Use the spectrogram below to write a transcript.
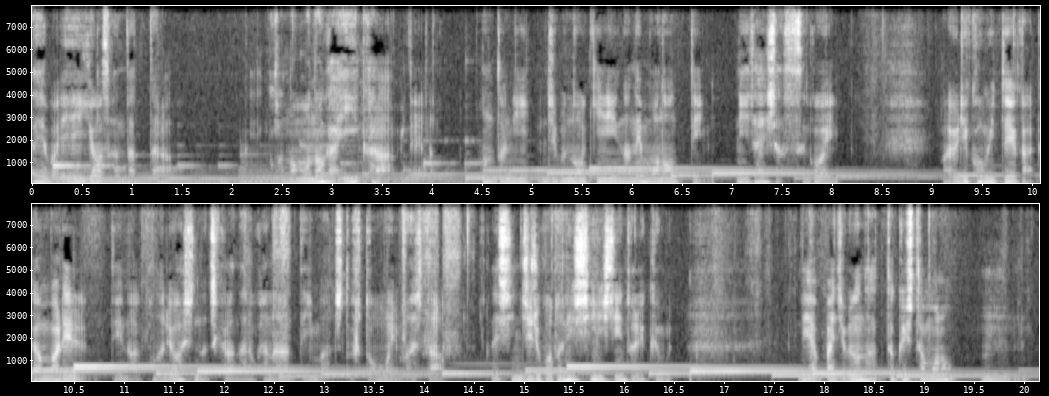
例えば営業さんだったらこのものがいいからみたいな。本当に自分のお気に入りのねものってに対してはすごい、まあ、売り込みというか頑張れるっていうのはこの両親の力なのかなって今ちょっとふと思いました。で信じることに真摯に取り組む。でやっぱり自分の納得したものうん。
